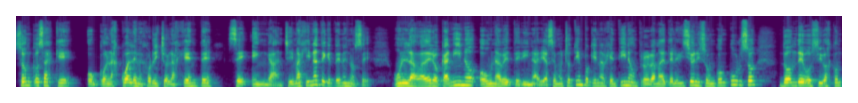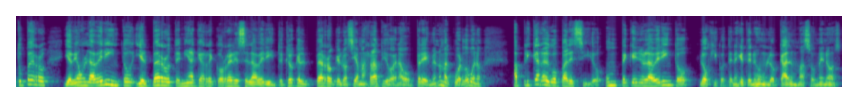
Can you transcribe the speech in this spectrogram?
son cosas que, o con las cuales, mejor dicho, la gente se engancha. Imagínate que tenés, no sé, un lavadero canino o una veterinaria. Hace mucho tiempo aquí en Argentina un programa de televisión hizo un concurso donde vos ibas con tu perro y había un laberinto y el perro tenía que recorrer ese laberinto. Y creo que el perro que lo hacía más rápido ganaba un premio, no me acuerdo. Bueno, aplicar algo parecido. Un pequeño laberinto, lógico, tenés que tener un local más o menos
